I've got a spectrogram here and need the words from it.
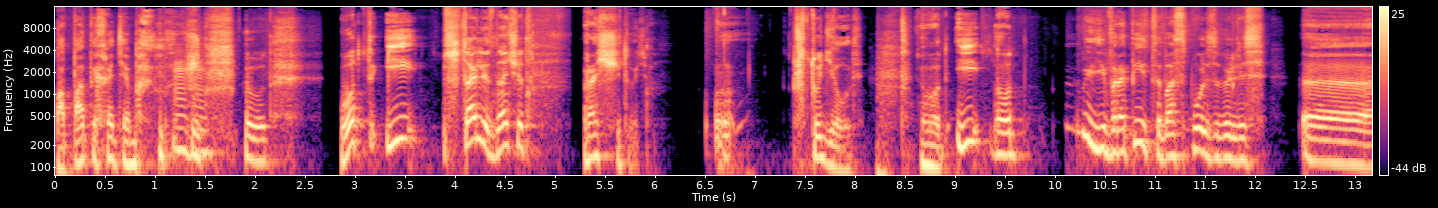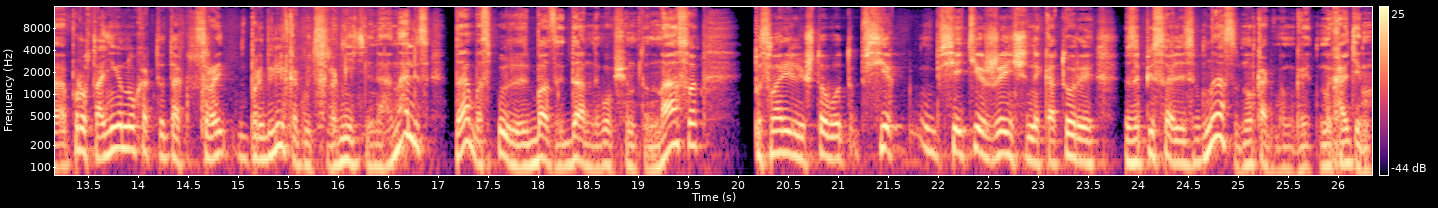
лопаты хотя бы. вот. вот и стали, значит, рассчитывать, что делать. Вот. И вот европейцы воспользовались э, просто они, ну, как-то так провели какой-то сравнительный анализ, да, воспользовались базой данных, в общем-то, НАСА, посмотрели, что вот все, все те женщины, которые записались в НАСА, ну, как бы, он говорит, мы хотим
